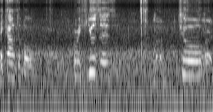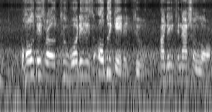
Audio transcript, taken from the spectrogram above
accountable, refuses to hold Israel to what it is obligated to under international law,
